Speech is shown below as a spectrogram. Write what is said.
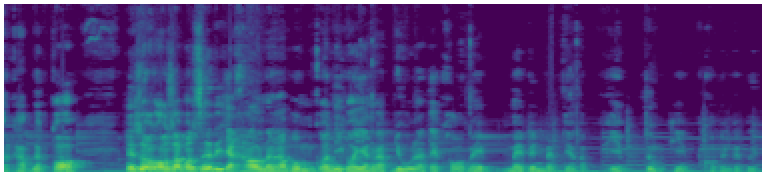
นะครับแล้วก็ในส่วนของสปอนเซอร์ที่จะเข้านะครับผมตอนนี้ก็ยังรับอยู่นะ แต่ขอไม่ไม่เป็นแบบเดียวกับเกมสุ่มเกมขอเป็นแบบอื่น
